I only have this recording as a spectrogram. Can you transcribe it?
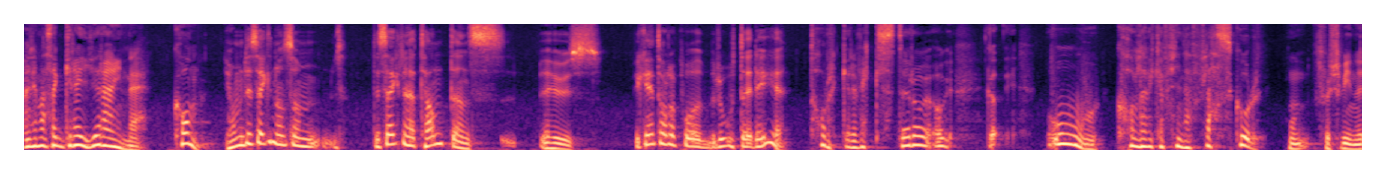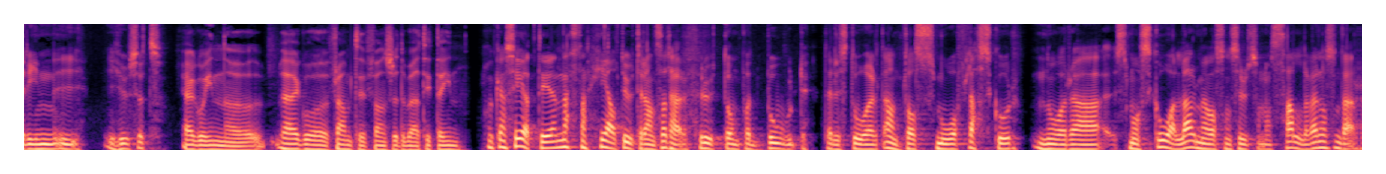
Men det är massa grejer här inne. Kom! Ja, men det är säkert någon som... Det är säkert den här tantens hus. Vi kan inte hålla på och rota i det. torkade växter och, och... Oh, kolla vilka fina flaskor! Hon försvinner in i, i huset. Jag går in och jag går fram till fönstret och börjar titta in. Hon kan se att det är nästan helt utrensat här, förutom på ett bord där det står ett antal små flaskor, några små skålar med vad som ser ut som någon salva eller något sånt där.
